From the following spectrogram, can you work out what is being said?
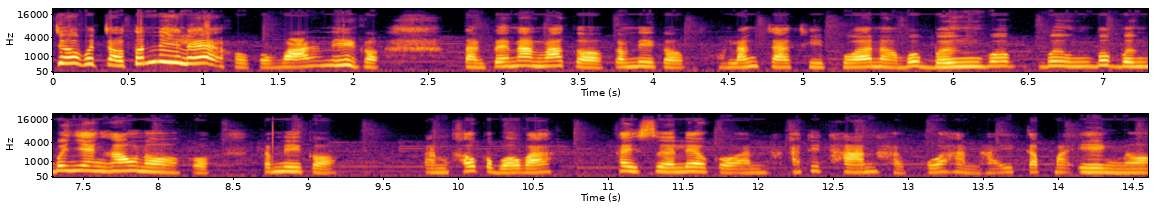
เจอพระเจ้าต้นนี้แหละเขาก็ว่านี่ก็ตั้งแต่นั้นมาก็กำนี้ก็หลังจากที่ผัวเนาะบ่เบิ่งบ่เบิ่งบ่เบิ่งบ่แย่งเฮาเนาะก็กำนี้ก็ อันเขาก็บอกว่าให้เสื้อแล้วก็อันอธิษฐานหาผัวหันให้กลับมาเองเนาะ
